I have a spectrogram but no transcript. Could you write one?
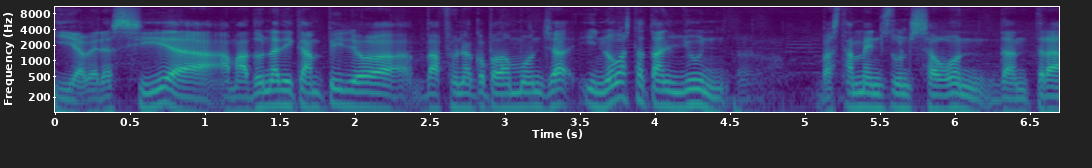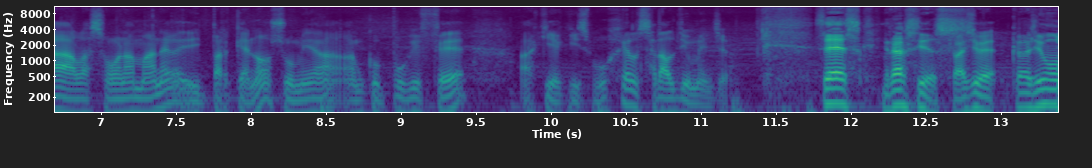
i a veure si eh, a Madonna Di Campillo va fer una Copa del Món ja, i no va estar tan lluny, va estar menys d'un segon d'entrar a la segona mànega, i per què no, somiar amb que ho pugui fer aquí a Kitzbühel, serà el diumenge. Cesc, gràcies. Que vagi bé. Que vagi molt bé.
